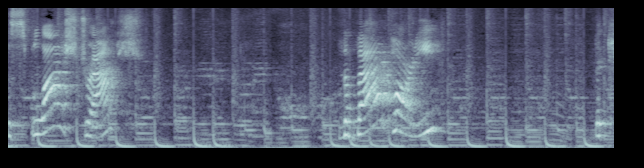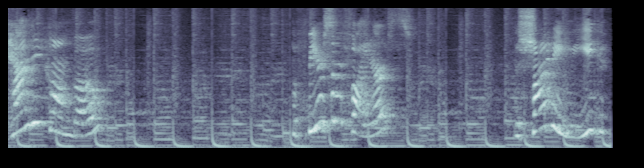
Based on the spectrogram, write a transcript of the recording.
The Splash Trash the Bad Party, the Candy Combo, the Fearsome Fighters, the Shiny League,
